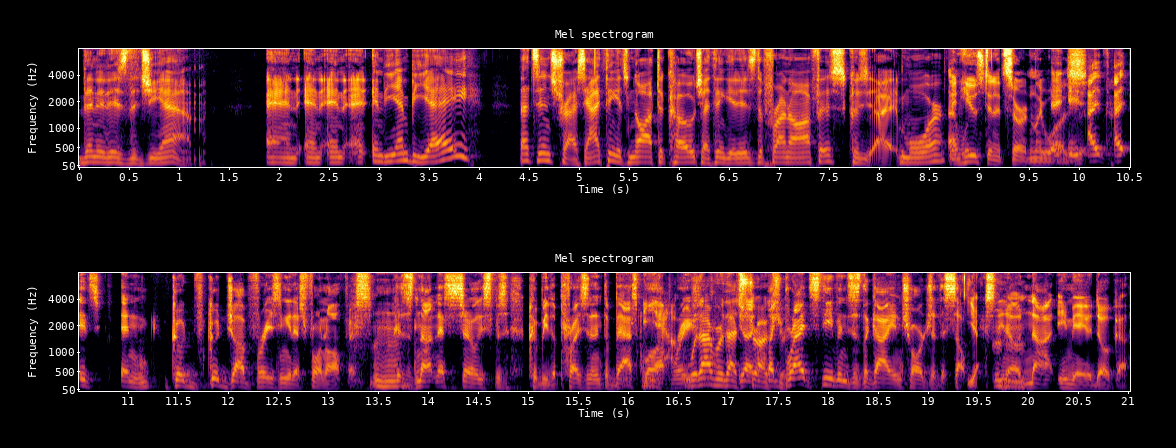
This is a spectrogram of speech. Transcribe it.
than it is the GM. And, and, and, and in the NBA, that's interesting. I think it's not the coach. I think it is the front office because uh, more. In Houston, it certainly was. It, it, I, it's and good good job phrasing it as front office because mm-hmm. it's not necessarily specific. Could be the president of basketball yeah, operations, whatever that you know, structure. Like Brad Stevens is the guy in charge of the Celtics. Yes. You know, mm-hmm. not Ime Udoka.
